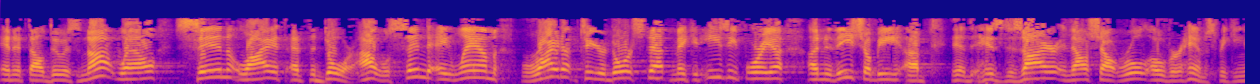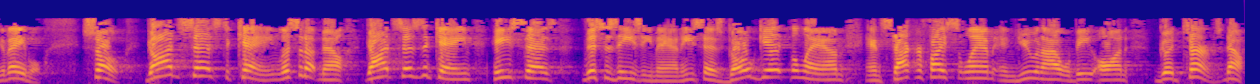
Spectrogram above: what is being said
And if thou doest not well, sin lieth at the door. I will send a lamb right up to your doorstep, make it easy for you. Unto thee shall be uh, his desire, and thou shalt rule over him. Speaking of Abel. So, God says to Cain, listen up now, God says to Cain, He says, this is easy, man. He says, go get the lamb and sacrifice the lamb and you and I will be on good terms. Now,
